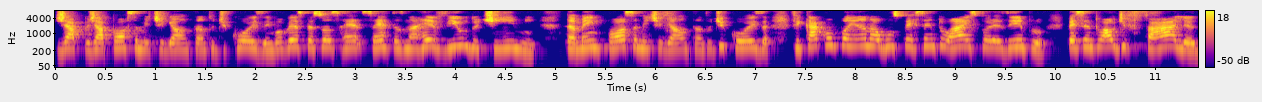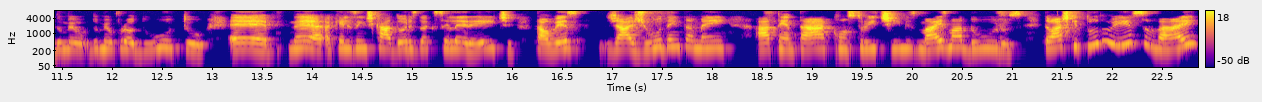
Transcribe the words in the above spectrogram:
já, já possa mitigar um tanto de coisa, envolver as pessoas certas na review do time também possa mitigar um tanto de coisa, ficar acompanhando alguns percentuais, por exemplo, percentual de falha do meu, do meu produto, é, né, aqueles indicadores do Accelerate, talvez já ajudem também a tentar construir times mais maduros. Então, acho que tudo isso vai,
